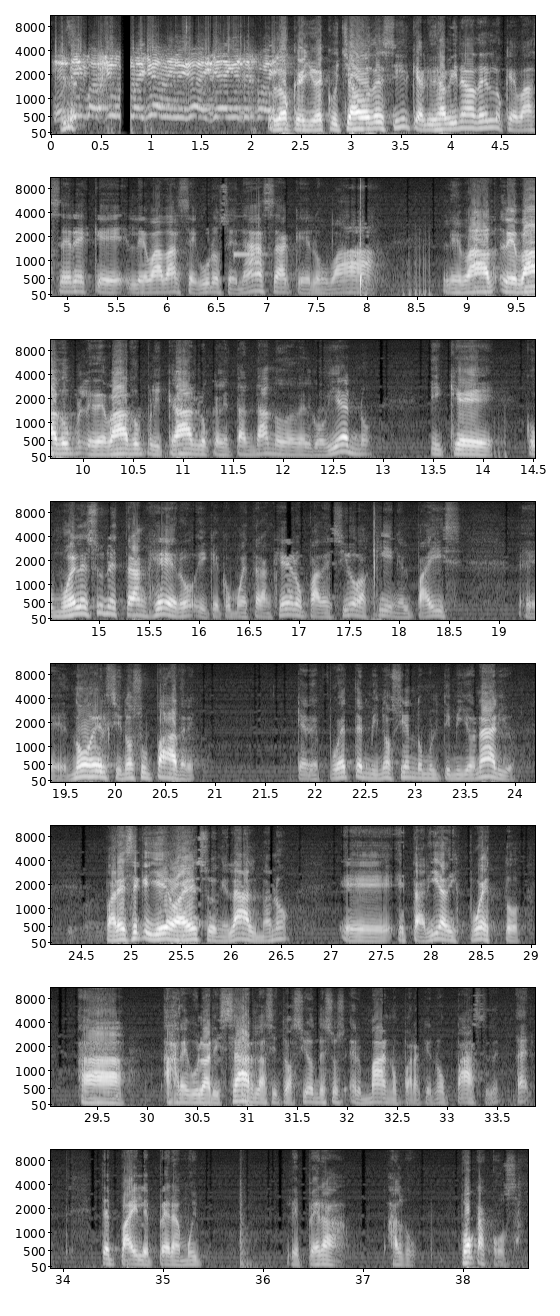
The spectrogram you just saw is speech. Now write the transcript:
Esta invasión allá ilegal ya en este país. Lo que yo he escuchado decir que a Luis Abinader lo que va a hacer es que le va a dar seguro Senasa, que lo va, le va, le va, a, le va a duplicar lo que le están dando desde el gobierno y que como él es un extranjero y que como extranjero padeció aquí en el país, eh, no él sino su padre, que después terminó siendo multimillonario, parece que lleva eso en el alma, ¿no? Eh, estaría dispuesto a, regularizar la situación de esos hermanos para que no pase. Este país le espera muy, le espera algo, poca cosa.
